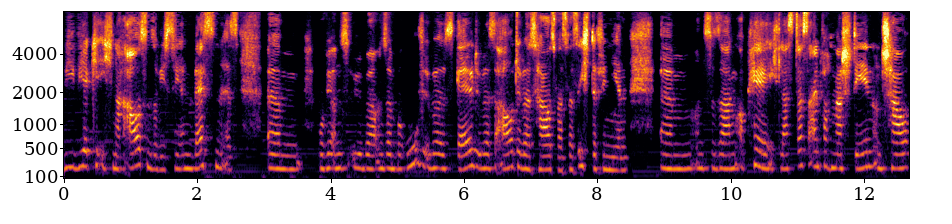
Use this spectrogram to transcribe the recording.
wie wirke ich nach außen, so wie es hier im Westen ist, ähm, wo wir uns über unseren Beruf, über das Geld, über das Auto, über das Haus, was weiß ich, definieren. Ähm, und zu sagen, okay, ich lasse das einfach mal stehen und schau,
